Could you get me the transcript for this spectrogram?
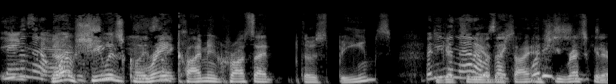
Even Thanks, that No, she was was great like- climbing across that those beams But even get that, I was like, side, what and she rescued doing?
